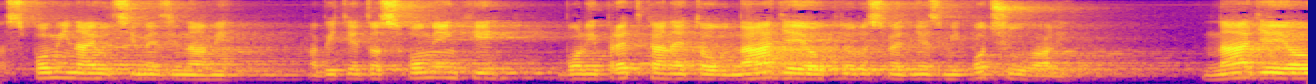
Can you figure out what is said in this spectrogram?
a spomínajúci medzi nami, aby tieto spomienky boli predkané tou nádejou, ktorú sme dnes my počúvali. Nádejou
